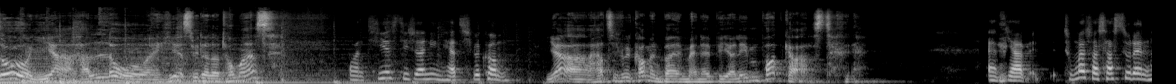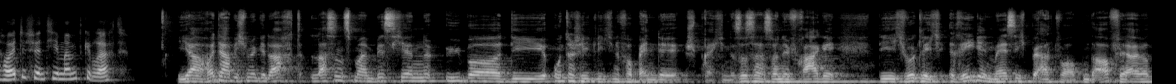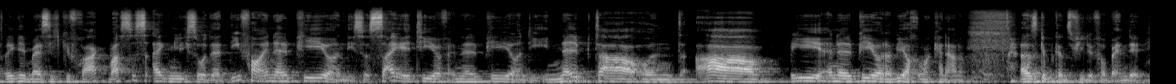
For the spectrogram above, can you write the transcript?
So, ja, hallo. Hier ist wieder der Thomas. Und hier ist die Janine. Herzlich willkommen. Ja, herzlich willkommen beim NLP Erleben Podcast. Ähm, ja, Thomas, was hast du denn heute für ein Thema mitgebracht? Ja, heute habe ich mir gedacht, lass uns mal ein bisschen über die unterschiedlichen Verbände sprechen. Das ist also eine Frage, die ich wirklich regelmäßig beantworten darf. Ja, wird regelmäßig gefragt, was ist eigentlich so der DVNLP und die Society of NLP und die INELPTA und ABNLP oder wie auch immer, keine Ahnung. Also es gibt ganz viele Verbände.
